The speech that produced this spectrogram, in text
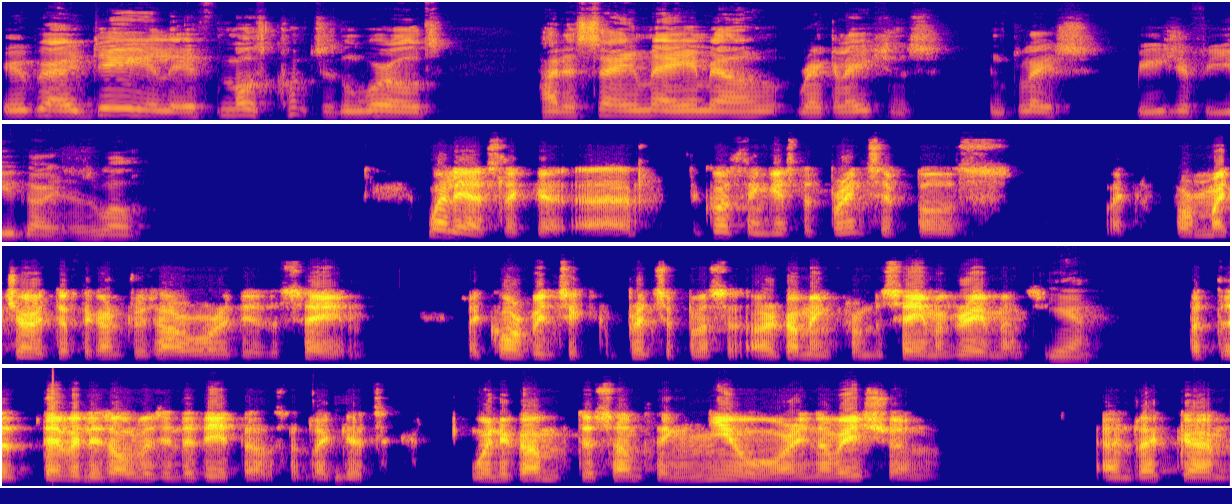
it would be ideal if most countries in the world had the same AML regulations in place. Be easier for you guys as well. Well, yes, like uh, uh, the good thing is that principles, like for majority of the countries, are already the same. The core principles are coming from the same agreements. Yeah. But the devil is always in the details. And like it's when you come to something new or innovation, and like um,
